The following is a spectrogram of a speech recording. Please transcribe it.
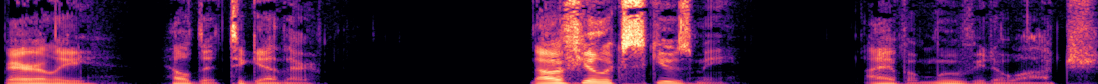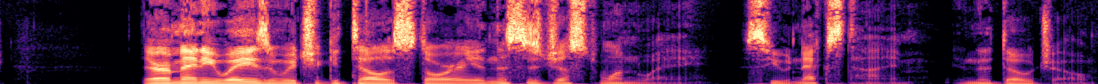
barely held it together. Now, if you'll excuse me, I have a movie to watch. There are many ways in which you could tell a story, and this is just one way. See you next time in the dojo.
